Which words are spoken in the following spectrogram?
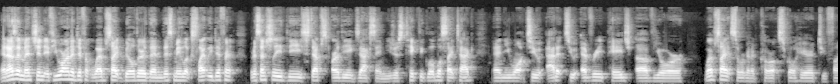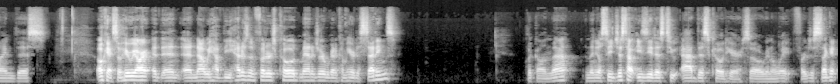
And as I mentioned, if you are on a different website builder, then this may look slightly different, but essentially the steps are the exact same. You just take the global site tag and you want to add it to every page of your website. So we're going to scroll here to find this Okay, so here we are, and, and, now we have the headers and footers code manager. We're going to come here to settings, click on that, and then you'll see just how easy it is to add this code here. So we're going to wait for just a second.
